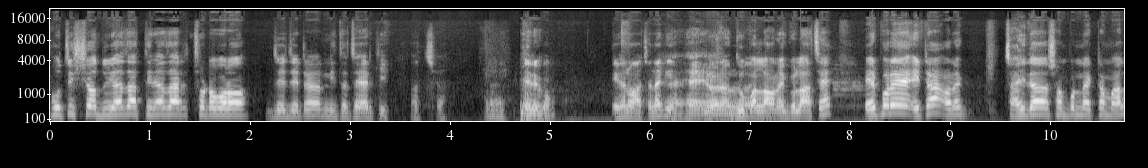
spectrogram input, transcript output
পঁচিশশো দুই হাজার তিন হাজার ছোট বড় যে যেটা নিতে চায় আর কি। আচ্ছা। এরকম। এখানেও আছে নাকি? হ্যাঁ, হ্যাঁ Huge ওরা পরিমাণে দু পাল্লা অনেকগুলো আছে। এরপরে এটা অনেক চাহিদা সম্পন্ন একটা মাল।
